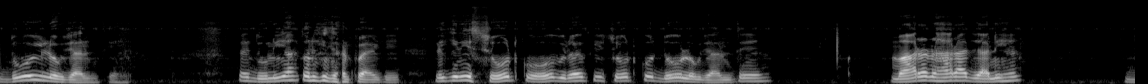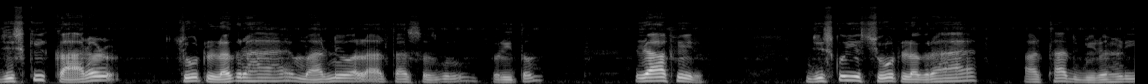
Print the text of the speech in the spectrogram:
दो ही लोग जानते हैं। तो दुनिया तो नहीं जान पाएगी, लेकिन इस चोट को, विरह की चोट को दो लोग जानते हैं। मारन हारा जानी है, जिसके कारण चोट लग रहा है मारने वाला, अर्थात सदगुरु प्रीतम। या फिर जिसको ये चोट लग रहा है, अर्थात विरहणी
